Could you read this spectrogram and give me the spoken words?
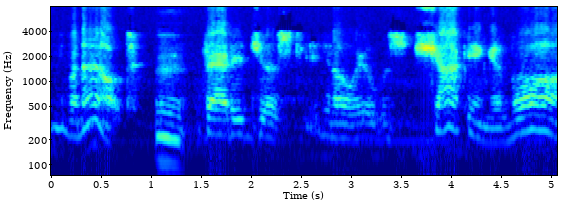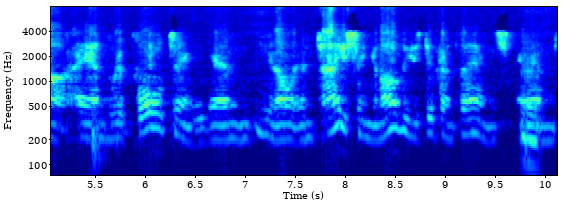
even out Mm. that it just you know it was shocking and raw and revolting and you know enticing and all these different things Mm. and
